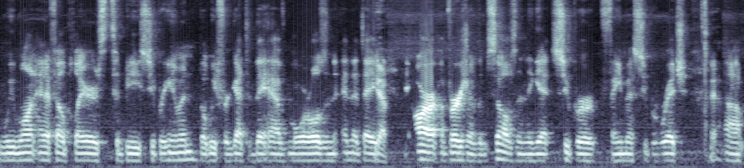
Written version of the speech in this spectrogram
we want NFL players to be superhuman, but we forget that they have morals and, and that they, Yeah. they are a version of themselves and they get super famous, super rich. Yeah. Um,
